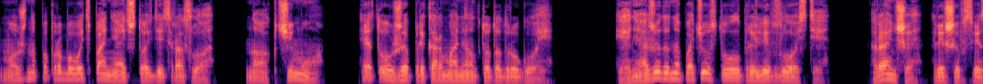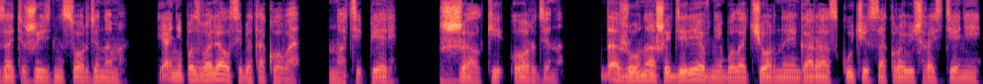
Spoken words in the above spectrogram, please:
Можно попробовать понять, что здесь росло. Но к чему? Это уже прикарманил кто-то другой. Я неожиданно почувствовал прилив злости. Раньше, решив связать жизнь с Орденом, я не позволял себе такого. Но теперь жалкий Орден. Даже у нашей деревни была черная гора с кучей сокровищ растений.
